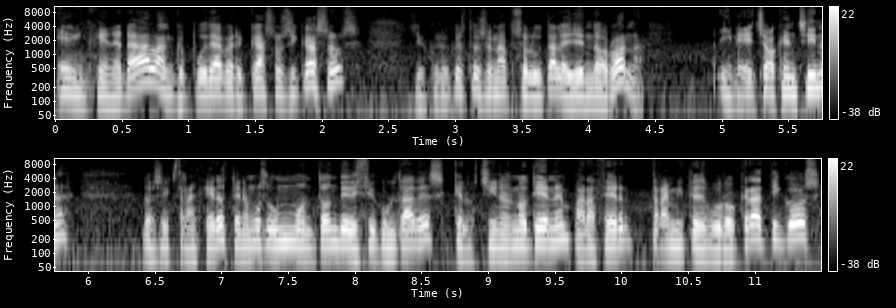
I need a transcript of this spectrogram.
en general, aunque puede haber casos y casos, yo creo que esto es una absoluta leyenda urbana. Y de hecho aquí en China los extranjeros tenemos un montón de dificultades que los chinos no tienen para hacer trámites burocráticos,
